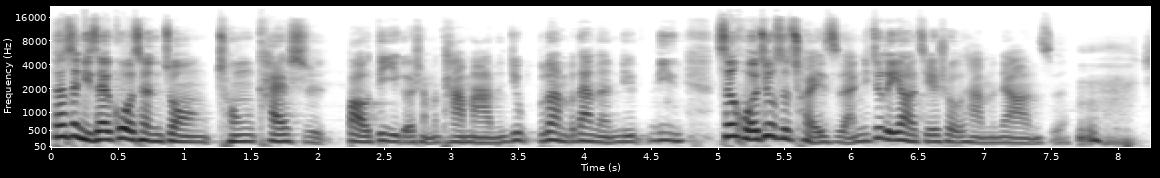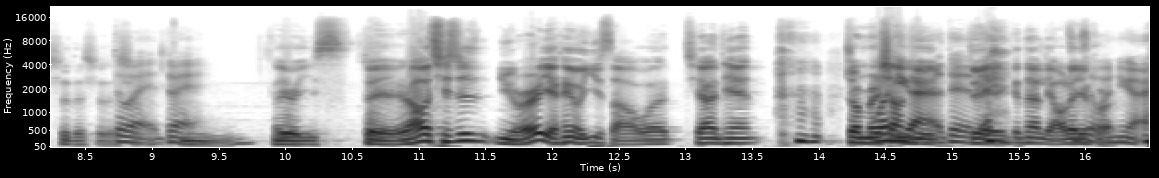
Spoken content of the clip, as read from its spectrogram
但是你在过程中，从开始报第一个什么他妈的，你就不断不断的，你你生活就是锤子啊，你就得要接受他们这样子。是的，是的，对对。嗯，很有意思。对，然后其实女儿也很有意思啊。我前两天 专门上去儿对对跟他聊了一会儿，我女儿，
